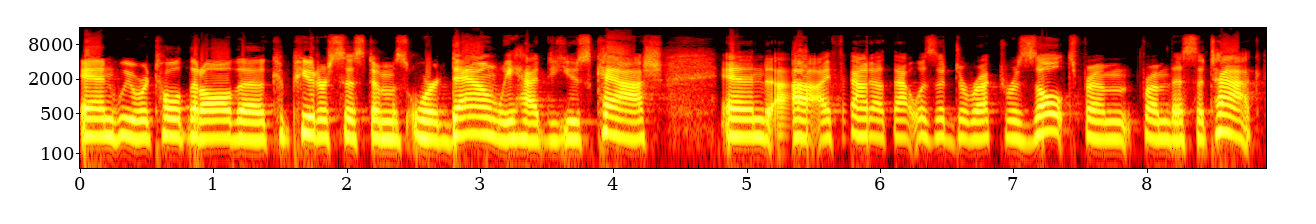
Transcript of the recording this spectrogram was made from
and we were told that all the computer systems were down. We had to use cash, and uh, I found out that was a direct result from from this attack.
